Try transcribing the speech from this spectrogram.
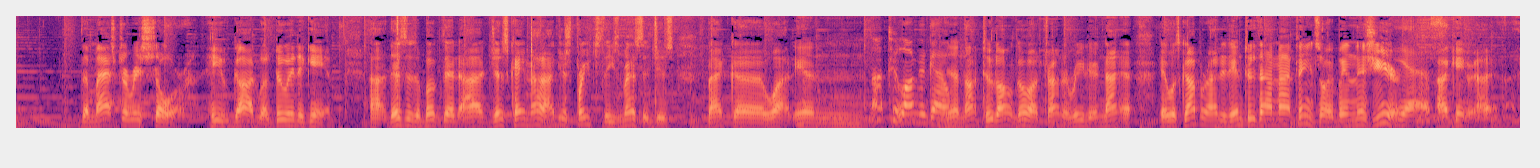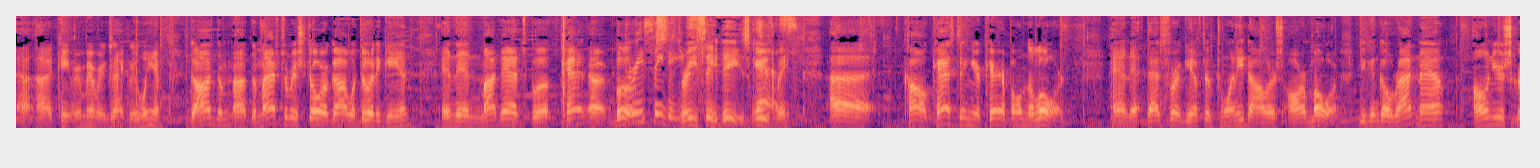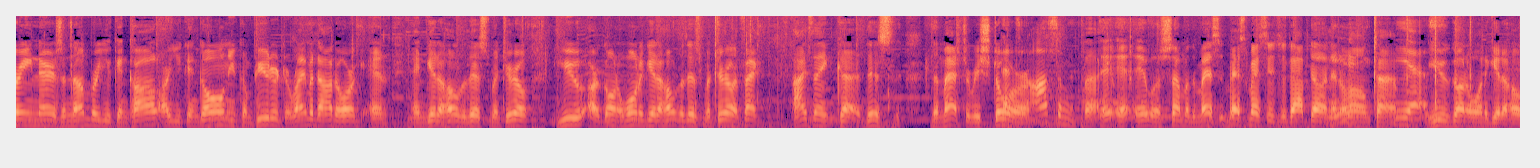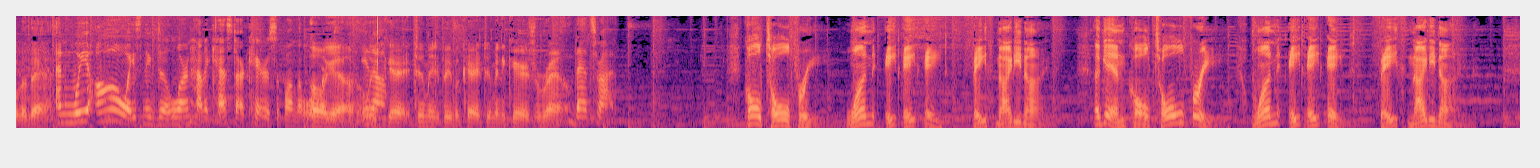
The Master Restorer. He, God will do it again. Uh, this is a book that I just came out. I just preached these messages back, uh, what, in. Not too long ago. Yeah, not too long ago. I was trying to read it. Uh, it was copyrighted in 2019, so it's been this year. Yes. I can't, I, I can't remember exactly when. God, the, uh, the Master Restorer, God will do it again. And then my dad's book, cat, uh, book three CDs, three CDs, excuse yes. me, uh, called "Casting Your Care Upon the Lord." and that's for a gift of $20 or more. You can go right now. On your screen, there's a number you can call, or you can go on your computer to rhema.org and, and get a hold of this material. You are going to want to get a hold of this material. In fact, I think uh, this, the Master Restorer. That's an awesome book. It, it, it was some of the mess- best message that I've done in a long time. Yes. You're going to want to get a hold of that. And we always need to learn how to cast our cares upon the Lord. Oh yeah, you we know? carry too many people carry too many cares around. That's right. Call toll free 1 888 Faith 99. Again, call toll free 1 888 Faith 99.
